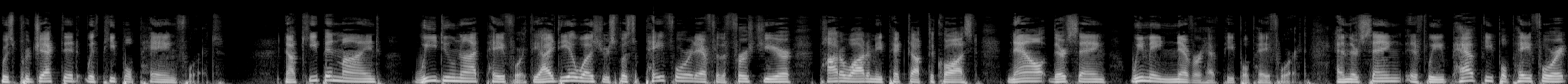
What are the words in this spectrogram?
was projected with people paying for it. Now, keep in mind, we do not pay for it. The idea was you were supposed to pay for it after the first year. Potawatomi picked up the cost. Now they're saying we may never have people pay for it. And they're saying if we have people pay for it,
